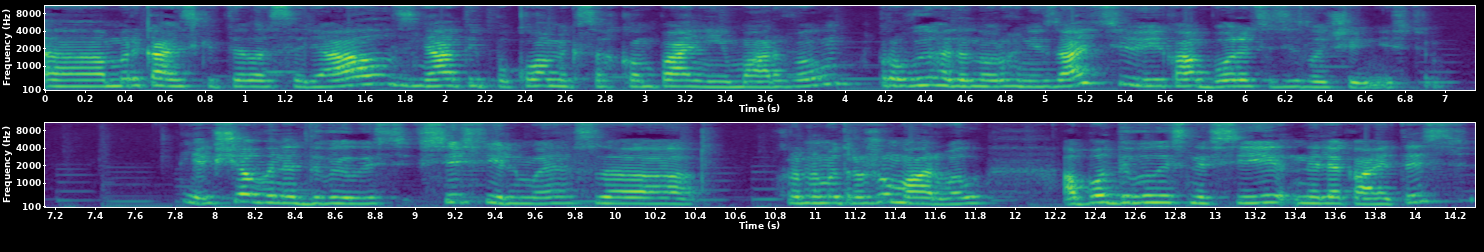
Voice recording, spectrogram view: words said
е, американський телесеріал, знятий по коміксах компанії Marvel про вигадану організацію, яка бореться зі злочинністю. Якщо ви не дивились всі фільми з хронометражу Marvel, або дивились не всі, не лякайтесь.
